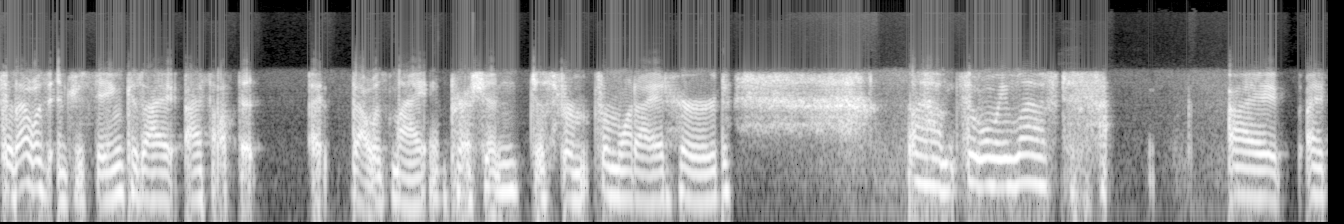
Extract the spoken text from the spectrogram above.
so that was interesting because I I thought that I, that was my impression just from from what I had heard. Um, so when we left, I I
